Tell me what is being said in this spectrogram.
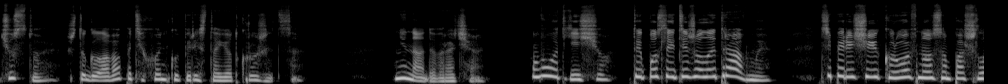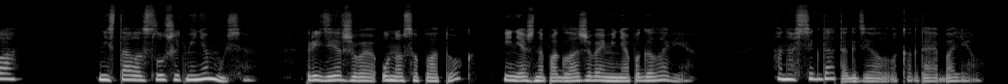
чувствуя, что голова потихоньку перестает кружиться. «Не надо врача». «Вот еще, ты после тяжелой травмы. Теперь еще и кровь носом пошла», не стала слушать меня Муся, придерживая у носа платок и нежно поглаживая меня по голове. Она всегда так делала, когда я болел.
